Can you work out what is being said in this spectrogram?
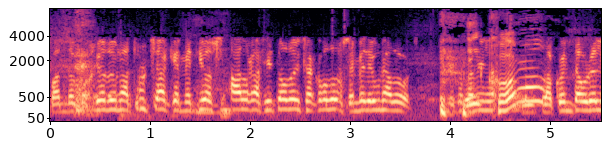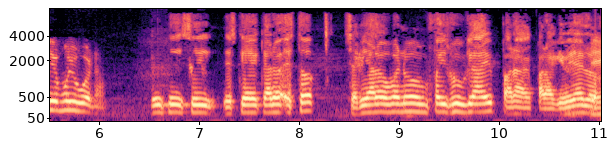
cuando cogió de una trucha que metió algas y todo y sacó dos en vez de una dos. Eso también la- ¿Cómo? La cuenta Aurelio muy buena. Sí, sí, sí. Es que, claro, esto sería lo bueno un Facebook Live para, para que veáis los Eh,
